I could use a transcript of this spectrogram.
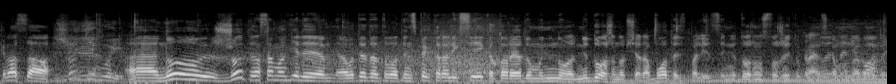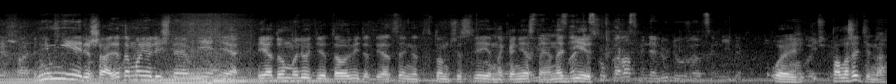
Красава. Шути вы. А, ну, жжет на самом деле вот этот вот инспектор Алексей, который, я думаю, не, не должен вообще работать в полиции, не должен служить украинскому народу. Не мне решать, это мое личное мнение. Я думаю, люди это увидят и оценят в том числе. И наконец-то, я надеюсь... Сколько раз меня люди уже оценили. Ой, положительно?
